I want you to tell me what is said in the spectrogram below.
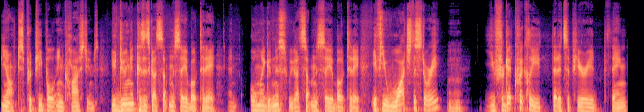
you know, just put people in costumes. You're doing it because it's got something to say about today. And oh my goodness, we got something to say about today. If you watch the story, you forget quickly that it's a period thing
